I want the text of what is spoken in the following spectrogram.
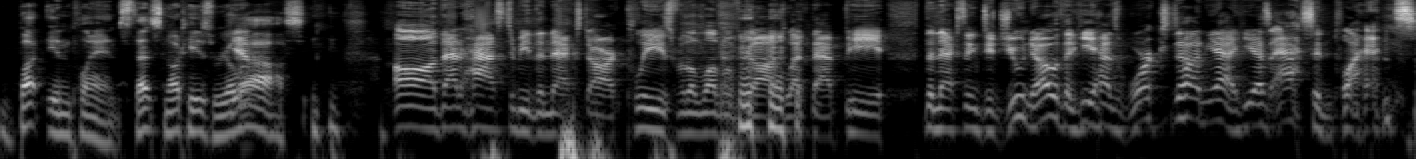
butt implants. That's not his real Yep. ass." oh that has to be the next arc please for the love of god let that be the next thing did you know that he has works done yeah he has ass implants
